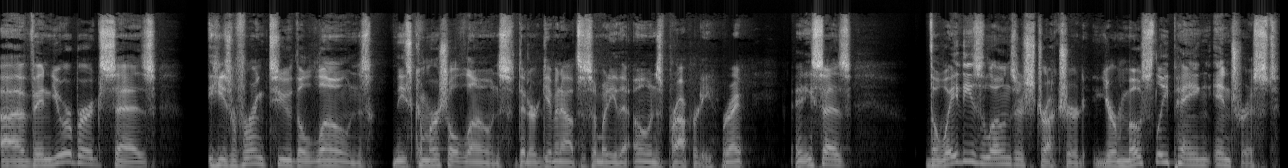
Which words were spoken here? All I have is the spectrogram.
Uh, Van Nieuwerburgh says he's referring to the loans, these commercial loans that are given out to somebody that owns property, right? And he says the way these loans are structured, you're mostly paying interest,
